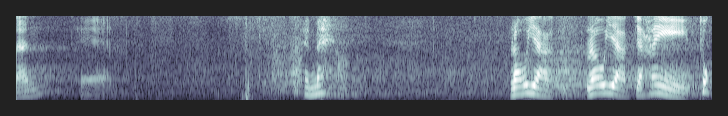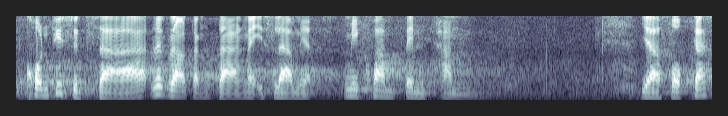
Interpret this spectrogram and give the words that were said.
นั้นแทน เห็นไหมเราอยากเราอยากจะให้ทุกคนที่ศึกษาเรื่องราวต่าง ๆ ในอิสลามเนี่ยมีความเป็นธรรม อย่าโฟกัส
